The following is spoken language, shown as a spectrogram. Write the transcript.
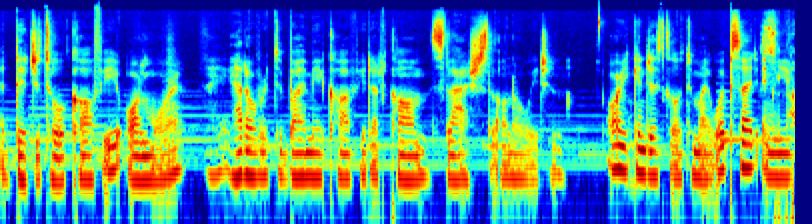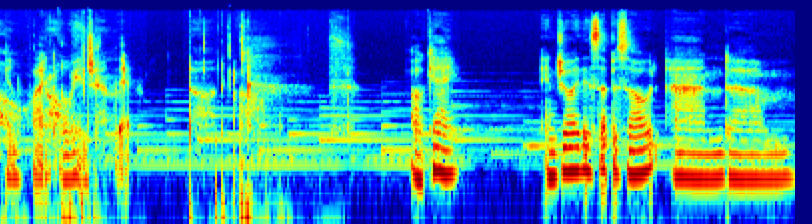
a digital coffee or more. Head over to buymeacoffee.com slash slow Norwegian. Or you can just go to my website and you can find a link there. Okay, enjoy this episode, and um,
